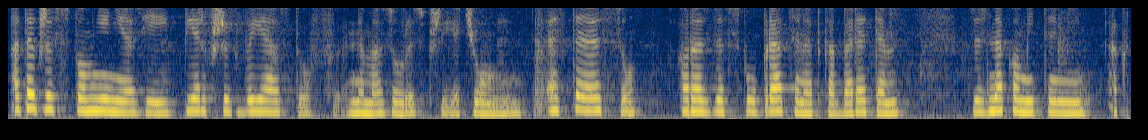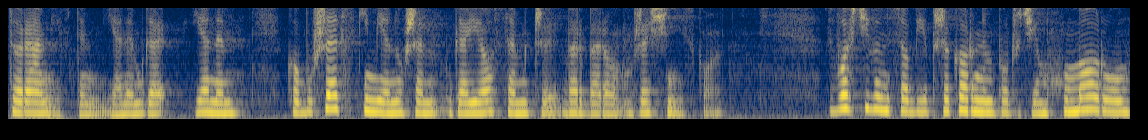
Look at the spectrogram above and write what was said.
a także wspomnienia z jej pierwszych wyjazdów na Mazury z przyjaciółmi z STS-u oraz ze współpracy nad kabaretem ze znakomitymi aktorami, w tym Janem, Ga- Janem Kobuszewskim, Januszem Gajosem czy Barbarą Wrzesińską. Z właściwym sobie przekornym poczuciem humoru,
